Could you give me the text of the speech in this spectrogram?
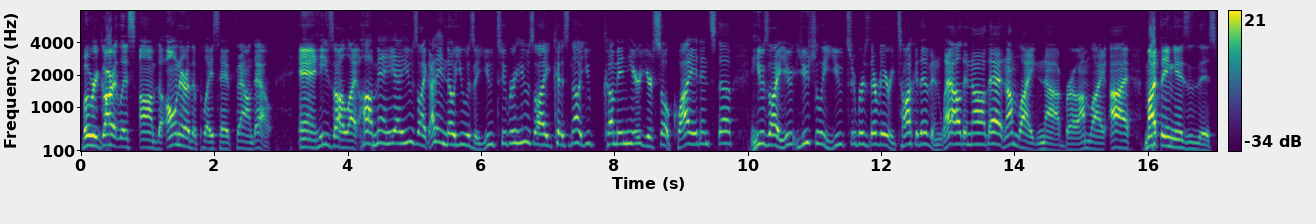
But regardless, um, the owner of the place had found out. And he's all like, oh man, yeah. He was like, I didn't know you was a YouTuber. He was like, cause no, you come in here, you're so quiet and stuff. And he was like, you usually YouTubers, they're very talkative and loud and all that. And I'm like, nah, bro. I'm like, I, my thing is, is this.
